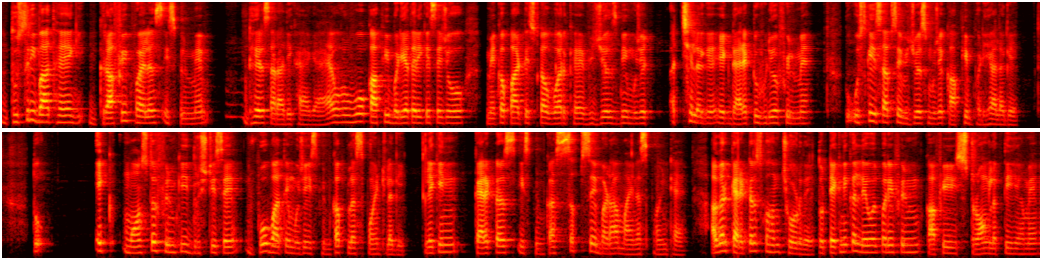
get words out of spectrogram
दूसरी बात है ग्राफिक वायलेंस इस फ़िल्म में ढेर सारा दिखाया गया है और वो काफ़ी बढ़िया तरीके से जो मेकअप आर्टिस्ट का वर्क है विजुअल्स भी मुझे अच्छे लगे एक डायरेक्ट टू वीडियो फ़िल्म में तो उसके हिसाब से विजुअल्स मुझे काफ़ी बढ़िया लगे। तो एक मॉन्स्टर फ़िल्म की दृष्टि से वो बातें मुझे इस फ़िल्म का प्लस पॉइंट लगी, लेकिन कैरेक्टर्स इस फ़िल्म का सबसे बड़ा माइनस पॉइंट है। अगर कैरेक्टर्स को हम छोड़ दें तो टेक्निकल लेवल पर ये फ़िल्म काफ़ी स्ट्रॉन्ग लगती है हमें,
